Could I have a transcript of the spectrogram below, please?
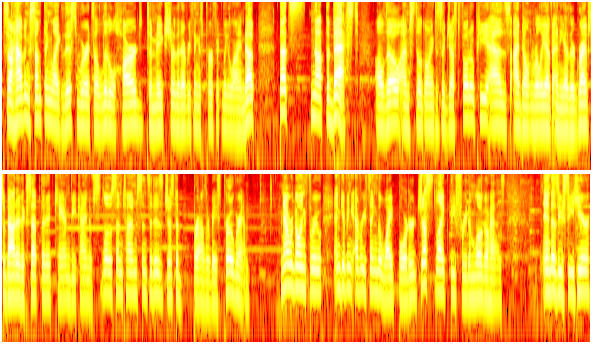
So having something like this where it's a little hard to make sure that everything is perfectly lined up, that's not the best. Although I'm still going to suggest Photopea as I don't really have any other gripes about it except that it can be kind of slow sometimes since it is just a browser-based program. Now we're going through and giving everything the white border just like the Freedom logo has. And as you see here,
